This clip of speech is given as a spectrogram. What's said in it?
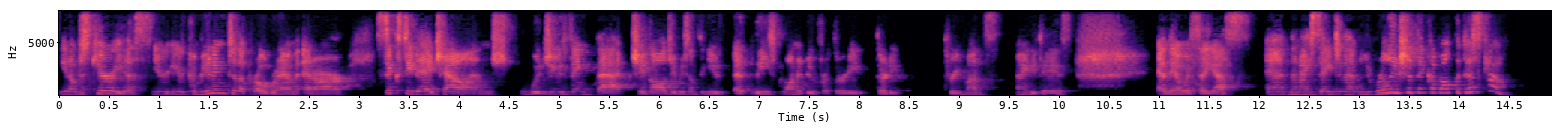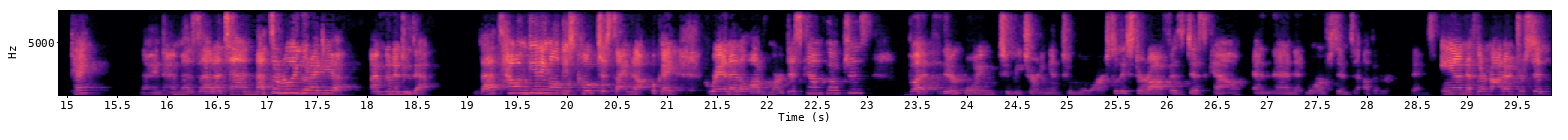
you know, just curious. You're, you're commuting to the program and our 60 day challenge. Would you think that Shakeology would be something you at least want to do for 30, 33 months, 90 days? And they always say yes. And then I say to them, you really should think about the discount. Okay. Nine times out of 10. That's a really good idea. I'm going to do that. That's how I'm getting all these coaches signed up. Okay. Granted, a lot of them are discount coaches, but they're going to be turning into more. So they start off as discount and then it morphs into other things. And if they're not interested,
